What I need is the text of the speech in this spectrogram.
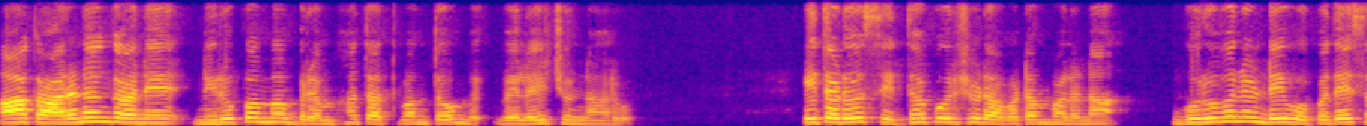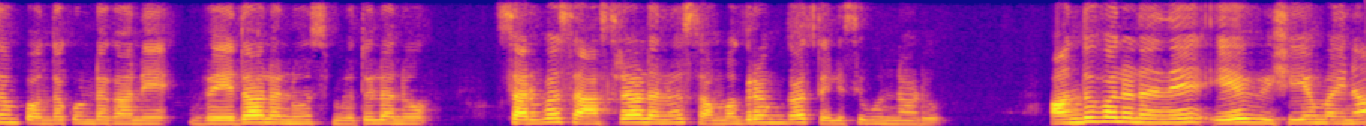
ఆ కారణంగానే నిరుపమ బ్రహ్మతత్వంతో వెలయుచున్నారు. ఇతడు సిద్ధపురుషుడు అవటం వలన గురువు నుండి ఉపదేశం పొందకుండగానే వేదాలను స్మృతులను సర్వశాస్త్రాలను సమగ్రంగా తెలిసి ఉన్నాడు. అందువలననే ఏ విషయమైనా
